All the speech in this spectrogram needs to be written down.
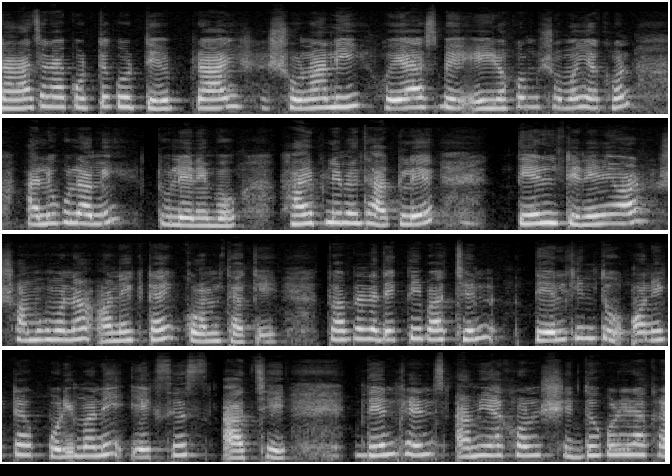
নাড়াচাড়া করতে করতে প্রায় সোনালি হয়ে আসবে এই রকম সময় এখন আলুগুলো আমি তুলে নেব। হাই ফ্লেমে থাকলে তেল টেনে নেওয়ার সম্ভাবনা অনেকটাই কম থাকে। তো আপনারা দেখতেই পাচ্ছেন তেল কিন্তু অনেকটা পরিমাণে এক্সেস আছে। দেন ফ্রেন্ডস আমি এখন সিদ্ধ করে রাখা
